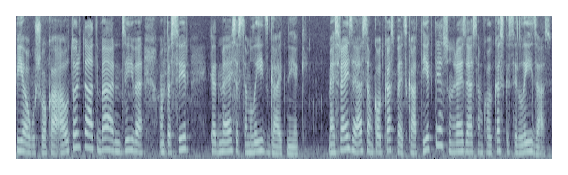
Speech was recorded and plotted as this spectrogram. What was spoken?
pieaugušo kā autoritāti bērnu dzīvē, un tas ir, kad mēs esam līdzgaitnieki. Mēs reizē esam kaut kas pēc kā tiekties, un reizē esam kaut kas, kas ir līdzās.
